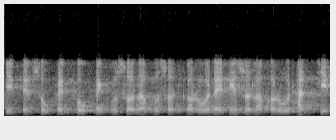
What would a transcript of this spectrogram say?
จิตเป็นสุขเป็นทุกข์เป็นกุศลอกุศลก็รู้ในที่สุดเราก็รู้ทันจิต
